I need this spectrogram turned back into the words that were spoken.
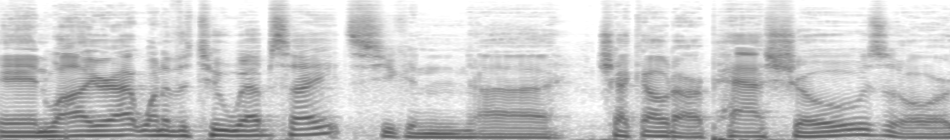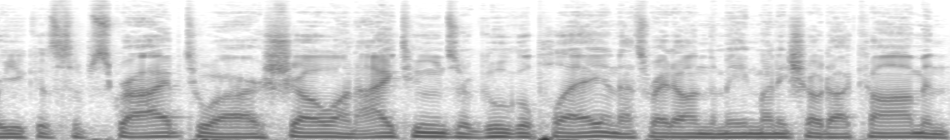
And while you're at one of the two websites, you can uh, check out our past shows or you can subscribe to our show on iTunes or Google Play, and that's right on themainemoneyshow.com. And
